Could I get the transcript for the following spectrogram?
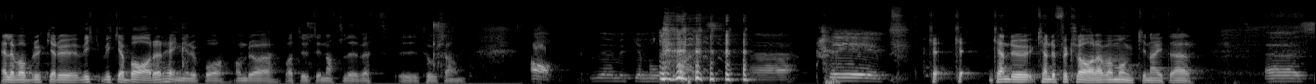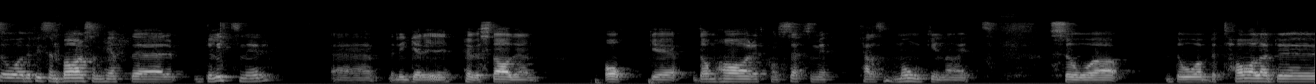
Eller vad brukar du, vilka barer hänger du på om du har varit ute i nattlivet i Torshamn? Ja, det är mycket Monkey Night. uh, det... kan, kan, du, kan du förklara vad Monkey Night är? Uh, så det finns en bar som heter Glitzner. Uh, det ligger i huvudstaden och de har ett koncept som kallas Monkey Night. Så då betalar du,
